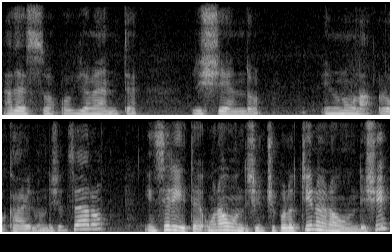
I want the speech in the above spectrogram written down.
Adesso ovviamente riscendo in una rocaille 11 0 inserite una 11 un cipollottino e una 11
